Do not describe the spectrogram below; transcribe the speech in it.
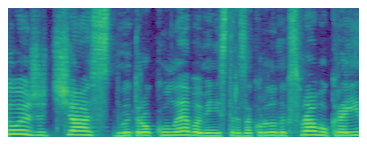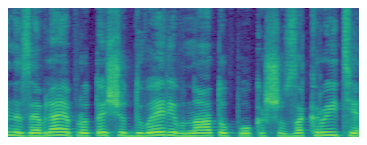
Той же час Дмитро Кулеба, міністр закордонних справ України, заявляє про те, що двері в НАТО поки що закриті.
